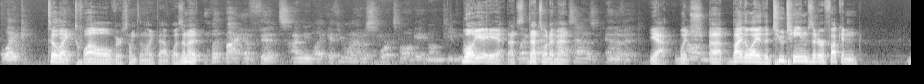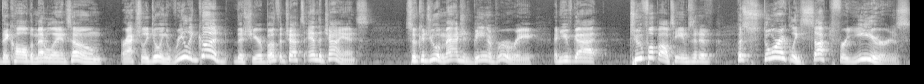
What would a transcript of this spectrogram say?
like To like twelve or something like that, wasn't it? but by events i mean like if you want to have a sports ball game on tv Well, yeah, yeah. That's like, that's what I meant. counts as an event Yeah, which, Um, uh, by the way, the two teams that are fucking, they call the Meadowlands home, are actually doing really good this year, both the Jets and the Giants. So could you imagine being a brewery and you've got two football teams that have historically sucked for years,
